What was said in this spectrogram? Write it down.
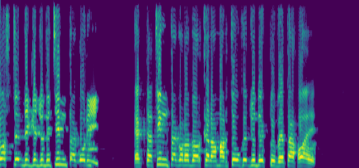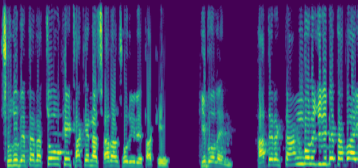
কষ্টের দিকে যদি চিন্তা করি, একটা চিন্তা করা দরকার, আমার চোখে যদি একটু ব্যথা হয়, শুধু ব্যথাটা চোখেই থাকে না, সারা শরীরে থাকে। কি বলেন? হাতের একটা আঙ্গুলে যদি ব্যথা পাই,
